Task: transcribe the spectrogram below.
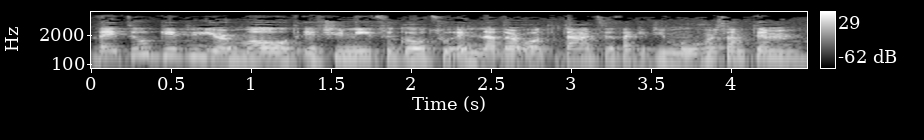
they do give you your mold if you need to go to another orthodontist, like if you move or something.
